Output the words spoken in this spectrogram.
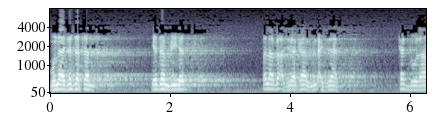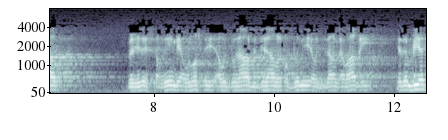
مناجزة يدا بيد فلا بأس إذا كانت من أجناس كالدولار بالجنيه الاسترليني أو المصري أو الدولار بالدينار الأردني أو الدينار العراقي يدا بيد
